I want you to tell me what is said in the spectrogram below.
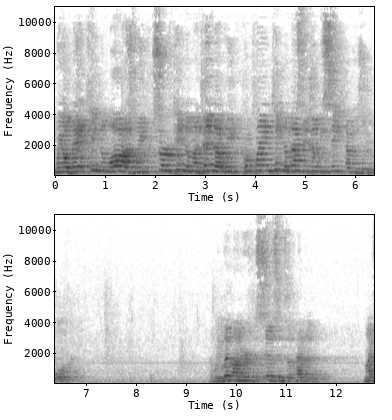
We obey kingdom laws. We serve kingdom agenda. We proclaim kingdom message and we seek heaven's reward. And we live on earth as citizens of heaven. My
